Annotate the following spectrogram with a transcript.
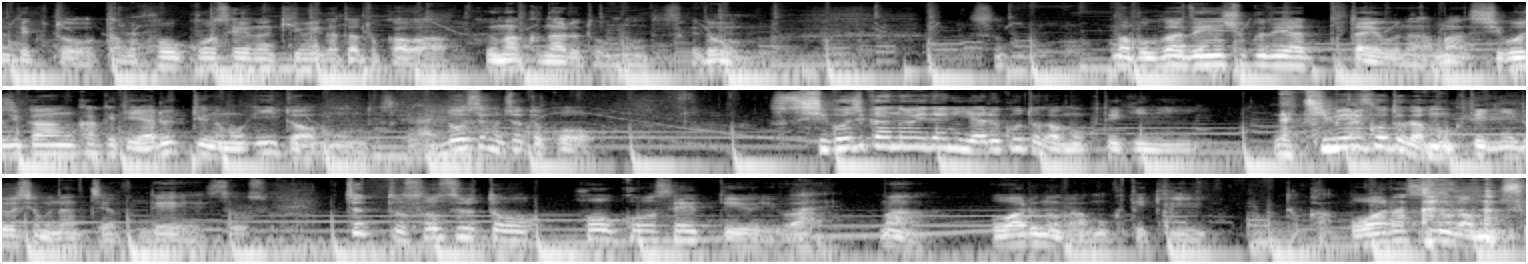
ねていくと多分方向性の決め方とかは上手くなると思うんですけど、そまあ、僕が前職でやってたような、まあ、45時間かけてやるっていうのもいいとは思うんですけど、どうしてもちょっとこう45時間の間にやることが目的に決めることが目的にどうしてもなっちゃうんでそうそう。ちょっとそうすると方向性っていうよりは、はい。まあ終わるのが目的とか終わらすのが目的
